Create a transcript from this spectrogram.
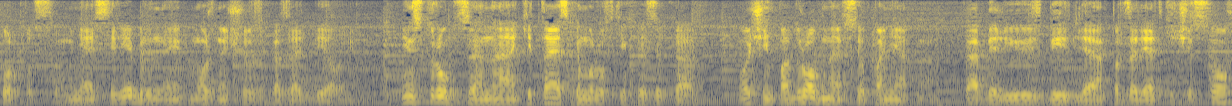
корпуса. У меня серебряный, можно еще заказать белый. Инструкция на китайском и русских языках. Очень подробная, все понятно. Кабель USB для подзарядки часов.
